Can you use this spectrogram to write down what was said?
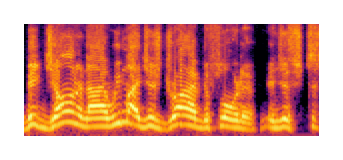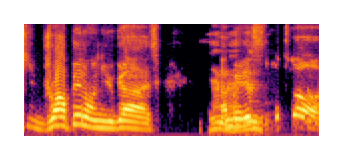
Big John and I, we might just drive to Florida and just just drop in on you guys. yeah, I mean, it's it's uh,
